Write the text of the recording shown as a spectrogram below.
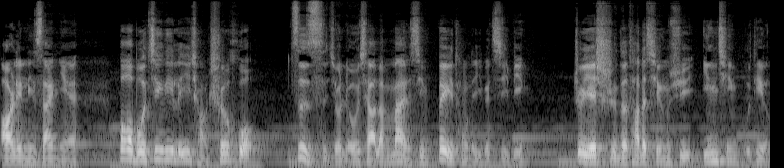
2003年，鲍勃经历了一场车祸，自此就留下了慢性背痛的一个疾病，这也使得他的情绪阴晴不定。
